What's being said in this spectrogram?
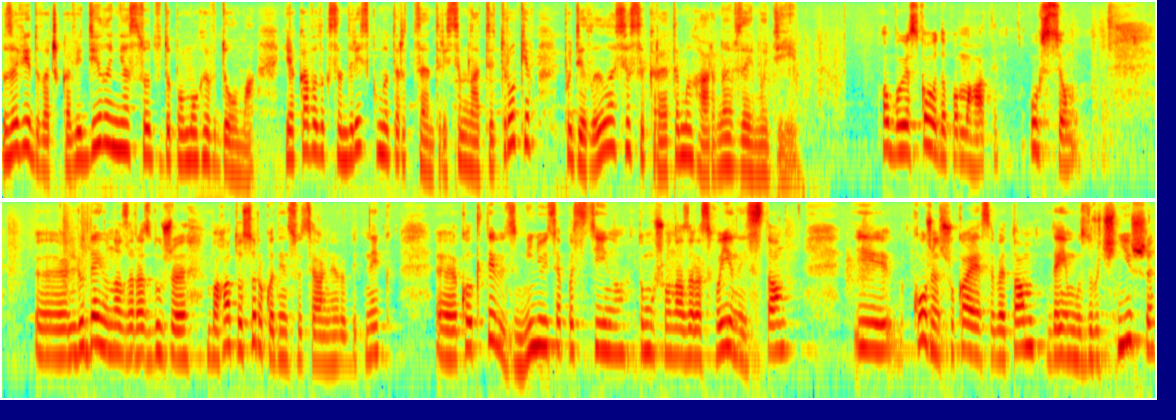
завідувачка відділення соцдопомоги вдома, яка в Олександрійському терцентрі 17 років поділилася секретами гарної взаємодії. Обов'язково допомагати у всьому. Е, Людей у нас зараз дуже багато, 41 соціальний робітник. Е, Колектив змінюється постійно, тому що у нас зараз воєнний стан. І кожен шукає себе там, де йому зручніше,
